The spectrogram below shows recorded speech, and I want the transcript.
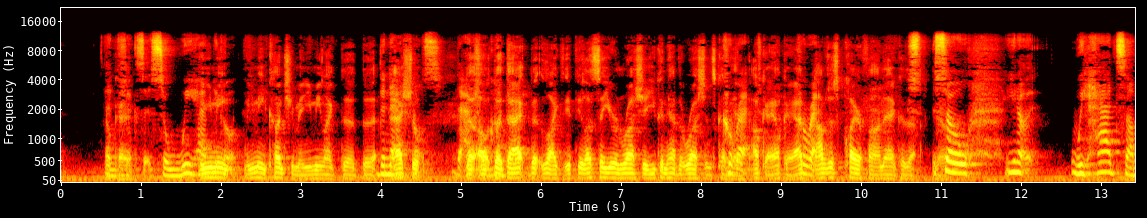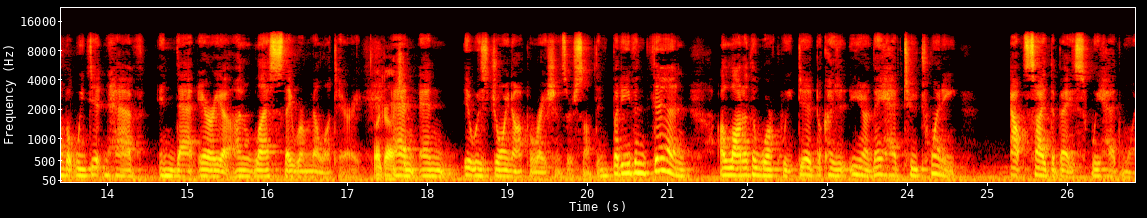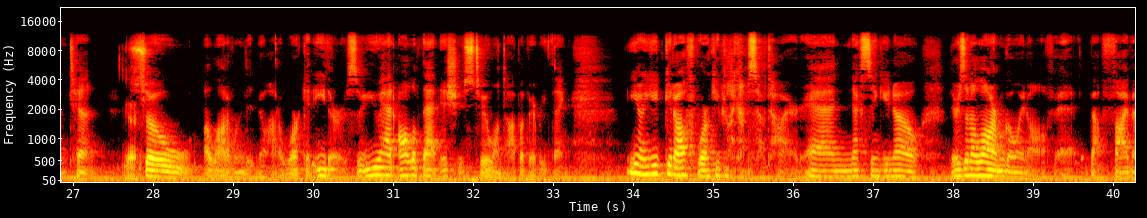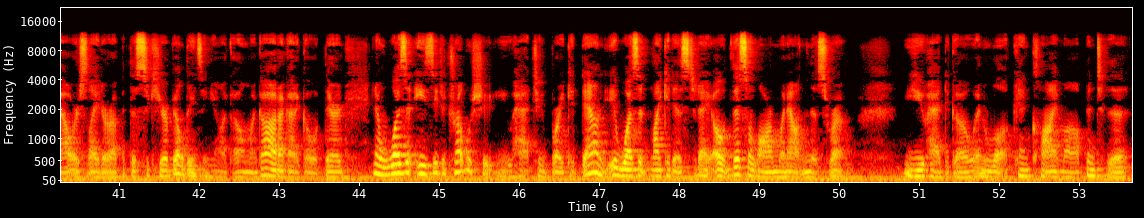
and Okay. fix it. So we had you to mean go. you mean countrymen? You mean like the the, The actual nationals, the the, actual oh, the, the, the- like if you, let's say you're in Russia, you can have the Russians come Correct. in. Okay, okay. I. I'm just clarifying that because So, you know, we had some, but we didn't have in that area unless they were military. I got you. And and it was joint operations or something. But even then, a lot of the work we did because you know they had 220 outside the base, we had 110. Gotcha. So a lot of them didn't know how to work it either. So you had all of that issues too on top of everything. You know, you'd get off work, you'd be like, I'm so tired. And next thing you know, there's an alarm going off about five hours later up at the secure buildings. And you're like, oh my God, I got to go up there. And it wasn't easy to troubleshoot. You had to break it down. It wasn't like it is today. Oh, this alarm went out in this room. You had to go and look and climb up into the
